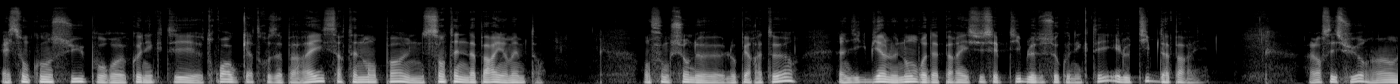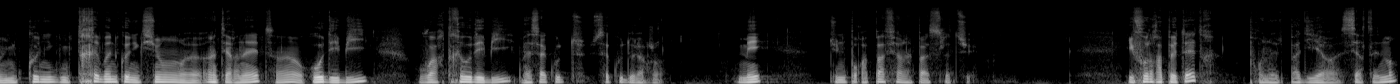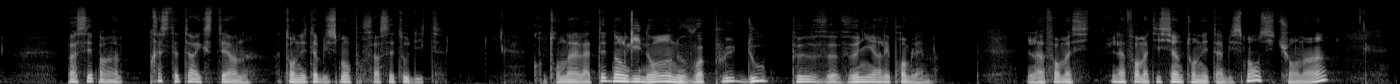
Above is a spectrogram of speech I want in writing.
Elles sont conçues pour euh, connecter euh, trois ou quatre appareils, certainement pas une centaine d'appareils en même temps. En fonction de l'opérateur, indique bien le nombre d'appareils susceptibles de se connecter et le type d'appareil. Alors c'est sûr, hein, une, très bonne connexion euh, Internet, hein, haut débit, voire très haut débit, bah, ça, coûte, ça coûte de l'argent. Mais tu ne pourras pas faire l'impasse là-dessus. Il faudra peut-être, pour ne pas dire certainement, passer par un prestataire externe à ton établissement pour faire cet audit. Quand on a la tête dans le guidon, on ne voit plus d'où peuvent venir les problèmes. L'informaticien de ton établissement, si tu en as un,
